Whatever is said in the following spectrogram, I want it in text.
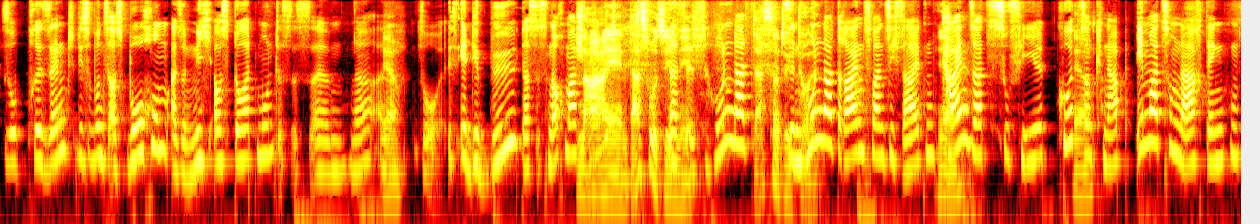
so präsent. Die ist übrigens aus Bochum, also nicht aus Dortmund. Das ist ähm, ne, also ja. so ist ihr Debüt. Das ist noch mal spannend. Nein, das wusste ich das nicht. Ist 100, das ist sind toll. 123 Seiten, ja. kein Satz zu viel, kurz ja. und knapp, immer zum Nachdenken.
